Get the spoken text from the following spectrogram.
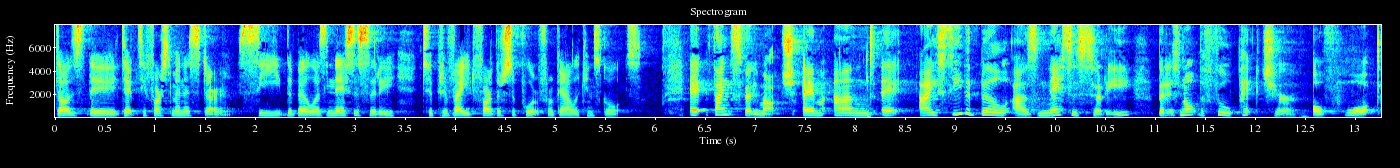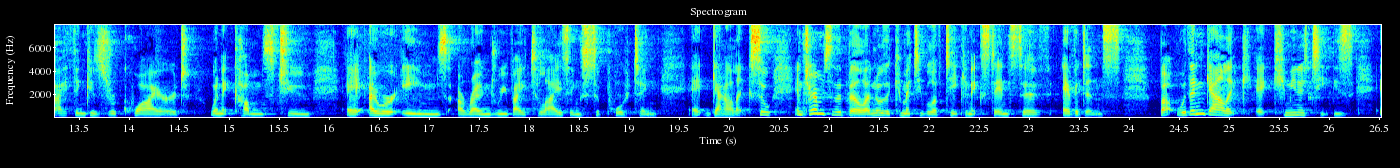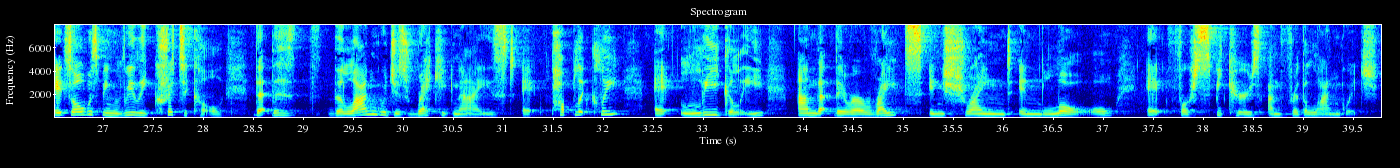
does the Deputy First Minister see the bill as necessary to provide further support for Gaelic and Scots? Uh, thanks very much. Um, and uh, I see the bill as necessary, but it's not the full picture of what I think is required when it comes to uh, our aims around revitalising, supporting uh, Gaelic. So in terms of the bill, I know the committee will have taken extensive evidence, but within Gaelic uh, communities, it's always been really critical that the, the language is recognised uh, publicly uh, legally and that there are rights enshrined in law uh, for speakers and for the language.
